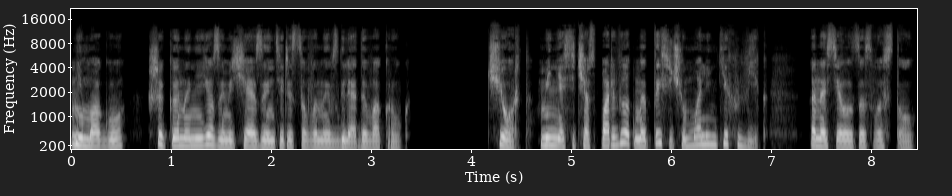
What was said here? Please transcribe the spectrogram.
«Не могу», — шикая на нее, замечая заинтересованные взгляды вокруг. «Чёрт, меня сейчас порвет на тысячу маленьких вик». Она села за свой стол.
